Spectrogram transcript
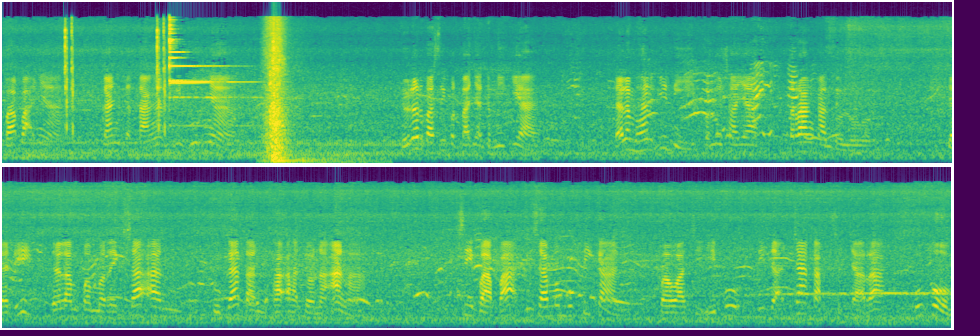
bapaknya, bukan ke tangan ibunya. Dulur pasti bertanya demikian. Dalam hal ini perlu saya terangkan dulu. Jadi dalam pemeriksaan gugatan hak adona anak, si bapak bisa membuktikan bahwa si ibu tidak cakap secara hukum.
